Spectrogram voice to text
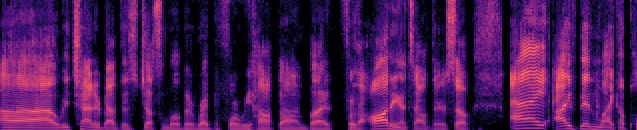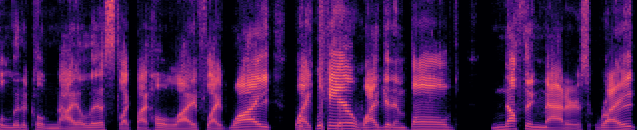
uh we chatted about this just a little bit right before we hopped on but for the audience out there so i i've been like a political nihilist like my whole life like why why care why get involved nothing matters right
